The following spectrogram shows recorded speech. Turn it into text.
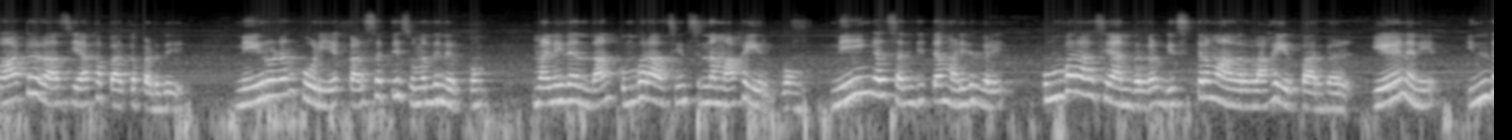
காற்று ராசியாக பார்க்கப்படுது. நீருடன் கூடிய கலசத்தை சுமந்து நிற்கும் மனிதன்தான் கும்பராசியின் சின்னமாக இருக்கும். நீங்கள் சந்தித்த மனிதர்களில் கும்பராசி அன்பர்கள் விசித்திரமானவர்களாக இருப்பார்கள். ஏனெனில் இந்த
